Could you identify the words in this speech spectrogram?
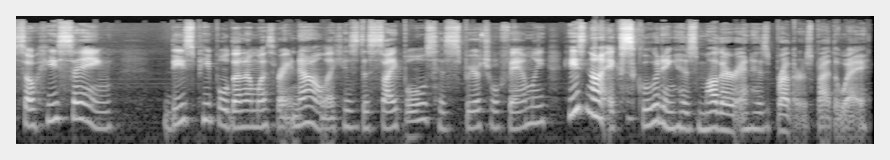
So he's saying these people that I'm with right now, like his disciples, his spiritual family, he's not excluding his mother and his brothers, by the way.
